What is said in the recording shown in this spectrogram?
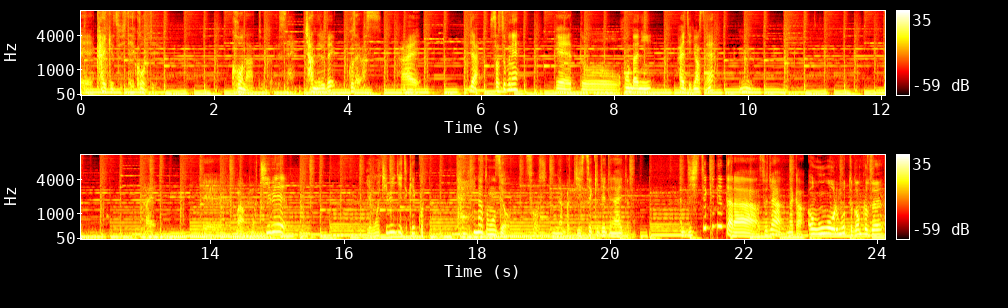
え解決していこうというコーナーというかですね、チャンネルでございます。はい。じゃあ、早速ね、えっ、と、本題に入っていきますね。うん。チベいやモチベ維持って結構大変だと思うんですよ。そうやっぱ実績出てないとね。実績出たらそれじゃあなんか「おお俺もっと頑張るぜ。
